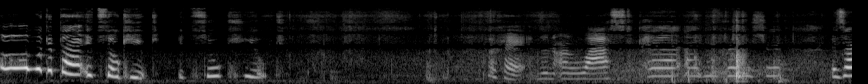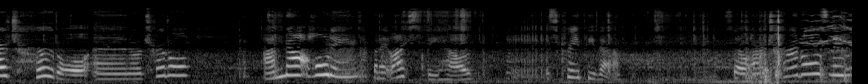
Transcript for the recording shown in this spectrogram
Oh, look at that. It's so cute. It's so cute. Okay, and then our last pet, I'm pretty sure, is our turtle. And our turtle, I'm not holding, but it likes to be held. It's creepy though. So our turtle's name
